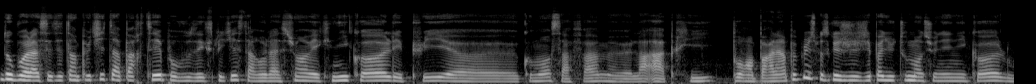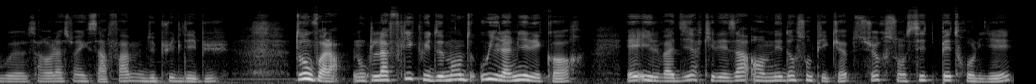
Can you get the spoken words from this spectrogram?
Donc voilà, c'était un petit aparté pour vous expliquer sa relation avec Nicole et puis euh, comment sa femme euh, l'a appris. Pour en parler un peu plus, parce que je n'ai pas du tout mentionné Nicole ou euh, sa relation avec sa femme depuis le début. Donc voilà, donc la flic lui demande où il a mis les corps et il va dire qu'il les a emmenés dans son pick-up sur son site pétrolier.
